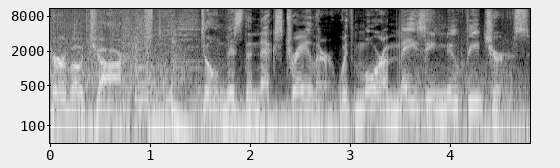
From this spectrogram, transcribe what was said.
Turbocharged. Don't miss the next trailer with more amazing new features.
